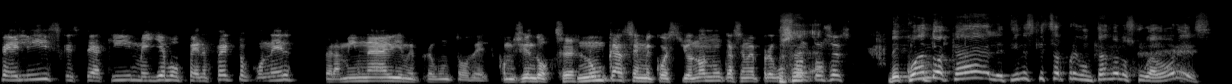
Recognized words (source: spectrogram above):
feliz que esté aquí, me llevo perfecto con él, pero a mí nadie me preguntó de él, como diciendo, nunca se me cuestionó, nunca se me preguntó, entonces... ¿De cuándo acá le tienes que estar preguntando a los jugadores?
